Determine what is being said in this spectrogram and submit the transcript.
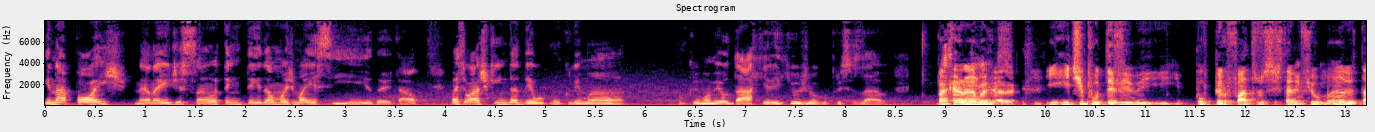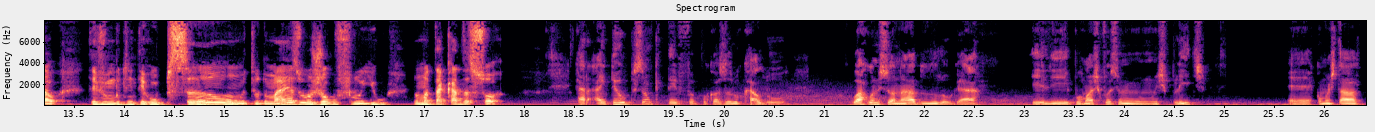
E na pós, né, na edição, eu tentei dar uma esmaecida e tal. Mas eu acho que ainda deu um clima um clima meio dark ali que o jogo precisava. Pra caramba, cara. E, e, tipo, teve. E, por, pelo fato de vocês estarem filmando e tal, teve muita interrupção e tudo mais, ou o jogo fluiu numa tacada só? Cara, a interrupção que teve foi por causa do calor. O ar-condicionado do lugar, ele, por mais que fosse um, um split, é, como a gente tava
